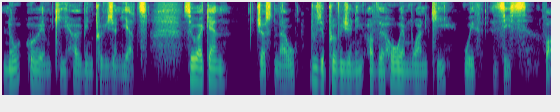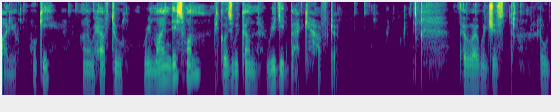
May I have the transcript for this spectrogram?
No OEM key have been provisioned yet. So I can just now do the provisioning of the OEM1 key with this value. Okay, and we have to remind this one because we can read it back after. So I will just load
